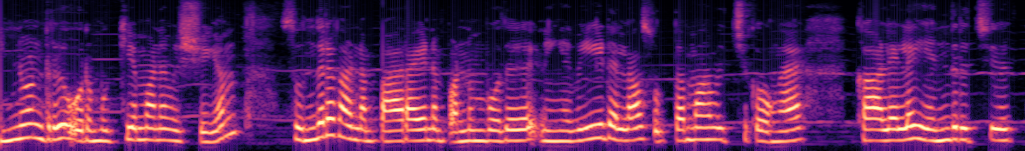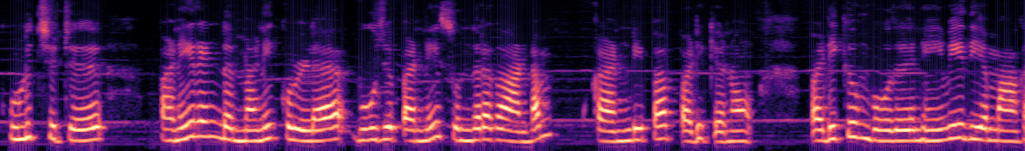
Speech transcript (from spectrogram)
இன்னொன்று ஒரு முக்கியமான விஷயம். சுந்தரகாண்டம் பாராயணம் பண்ணும்போது நீங்கள் வீடெல்லாம் சுத்தமாக வச்சுக்கோங்க. காலையில் எந்திரிச்சு குளிச்சுட்டு பனிரெண்டு மணிக்குள்ளே பூஜை பண்ணி சுந்தரகாண்டம் கண்டிப்பாக படிக்கணும். படிக்கும்போது நெய்வேத்தியமாக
